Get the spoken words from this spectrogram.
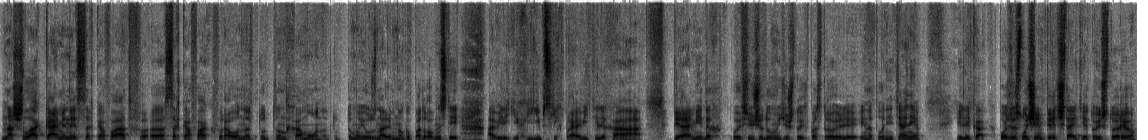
нашла каменный саркофаг, э, саркофаг фараона Тутанхамона. Тут-то мы и узнали много подробностей о великих египетских правителях, о пирамидах. Вы все еще думаете, что их построили инопланетяне? Или как? Пользуясь случаем, перечитайте эту историю,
